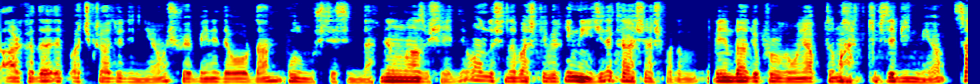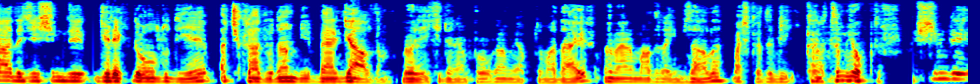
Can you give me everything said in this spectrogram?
arkada hep açık radyo dinliyormuş ve beni de oradan bulmuş sesimden. İnanılmaz bir şeydi. Onun dışında başka bir dinleyiciyle karşılaşmadım. Benim radyo programı yaptığımı artık kimse bilmiyor. Sadece şimdi gerekli oldu diye Açık Radyo'dan bir belge aldım. Böyle iki dönem program yaptığıma dair Ömer Madra imzalı başka da bir kanıtım yoktur. Şimdi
